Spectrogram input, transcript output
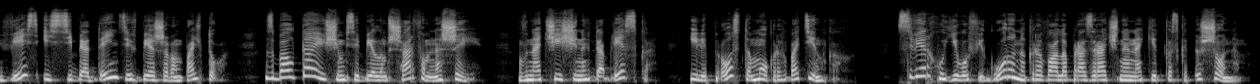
Весь из себя Дэнди в бежевом пальто, с болтающимся белым шарфом на шее, в начищенных до блеска или просто мокрых ботинках. Сверху его фигуру накрывала прозрачная накидка с капюшоном.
